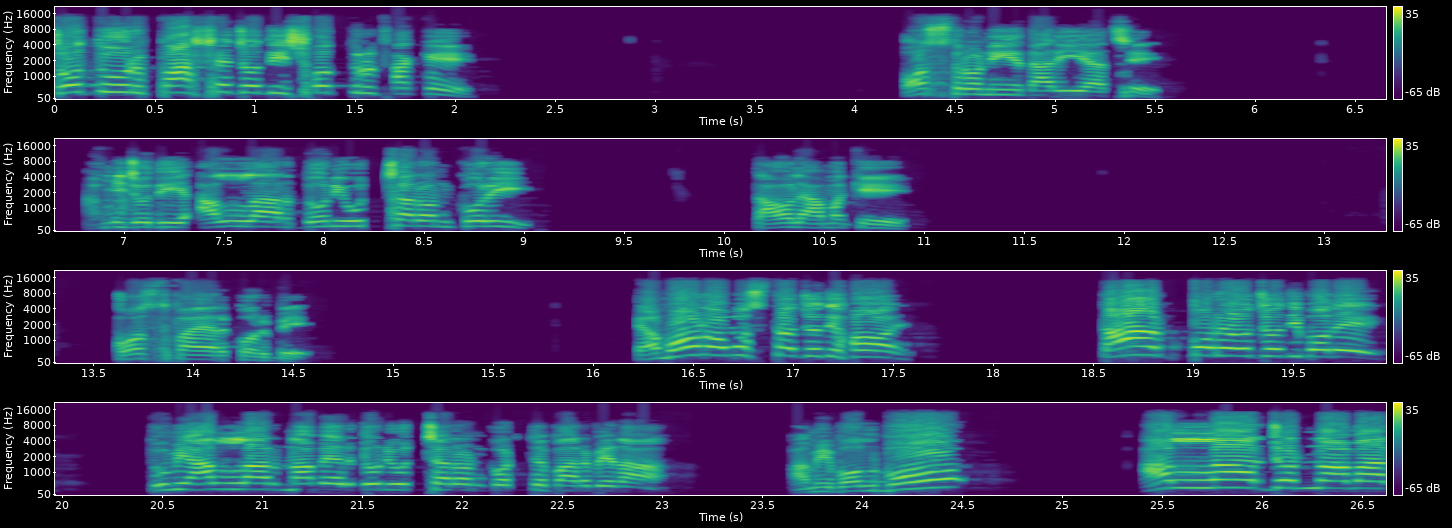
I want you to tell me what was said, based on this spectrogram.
চতুর পাশে যদি শত্রু থাকে, অস্ত্র নিয়ে দাঁড়িয়ে আছে। আমি যদি আল্লাহর ধ্বনি উচ্চারণ করি, তাহলে আমাকে কস্ট ফায়ার করবে। এমন অবস্থা যদি হয়, তারপরেও যদি বলে তুমি আল্লাহর নামের ধ্বনি উচ্চারণ করতে পারবে না। আমি বলব, আল্লাহর জন্য আমার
